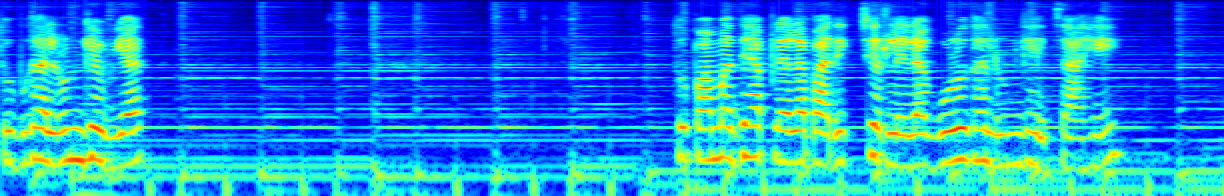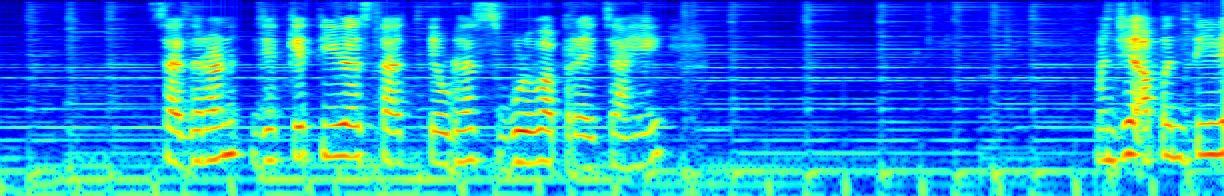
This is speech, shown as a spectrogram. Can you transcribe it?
तूप घालून घेऊयात. तुपामध्ये आपल्याला बारीक चिरलेला गूळ घालून घ्यायचा आहे. साधारण जितके तीळ असतात तेवढाच गुळ वापरायचा आहे. म्हणजे आपण तीळ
